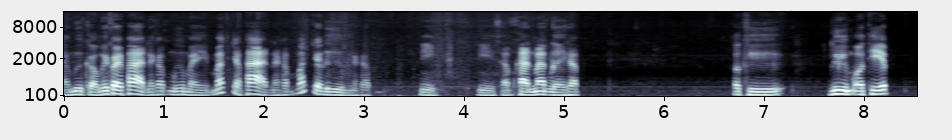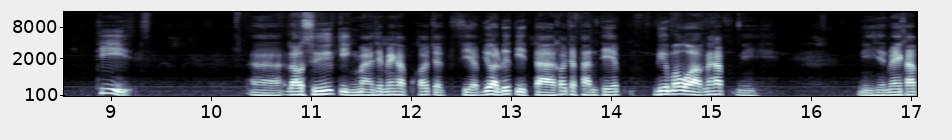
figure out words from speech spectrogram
ามือเก่าไม่ค่อยพลาดนะครับ มือใหม่มักจะพลาดนะครับ มักจะลืมนะครับ นี่นี่สำคัญมากเลยครับ ก็คือลืมเอาเทปที่เราซื้อกิ่งมาใช่ไหมครับเขาจะเสียบยอดหรือติดตาเขาจะพันเทปลืมเอาออกนะครับ นี่ นี่เห็นไหมครับ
